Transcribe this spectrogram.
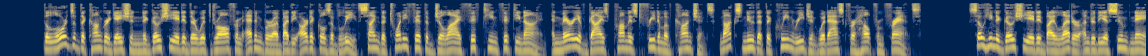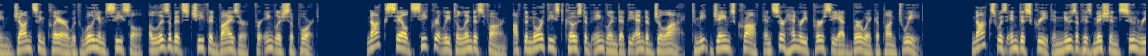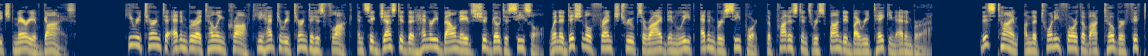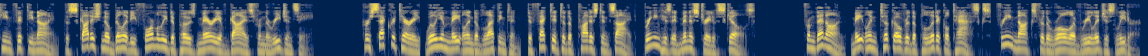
The Lords of the Congregation negotiated their withdrawal from Edinburgh by the Articles of Leith signed 25 July 1559, and Mary of Guise promised freedom of conscience. Knox knew that the Queen Regent would ask for help from France. So he negotiated by letter under the assumed name John Sinclair with William Cecil, Elizabeth's chief adviser, for English support. Knox sailed secretly to Lindisfarne, off the northeast coast of England at the end of July, to meet James Croft and Sir Henry Percy at Berwick upon Tweed. Knox was indiscreet and news of his mission soon reached Mary of Guise. He returned to Edinburgh telling Croft he had to return to his flock, and suggested that Henry Balnaves should go to Cecil. When additional French troops arrived in Leith, Edinburgh's seaport, the Protestants responded by retaking Edinburgh. This time, on 24 October 1559, the Scottish nobility formally deposed Mary of Guise from the regency. Her secretary, William Maitland of Lethington, defected to the Protestant side, bringing his administrative skills. From then on, Maitland took over the political tasks, freeing Knox for the role of religious leader.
